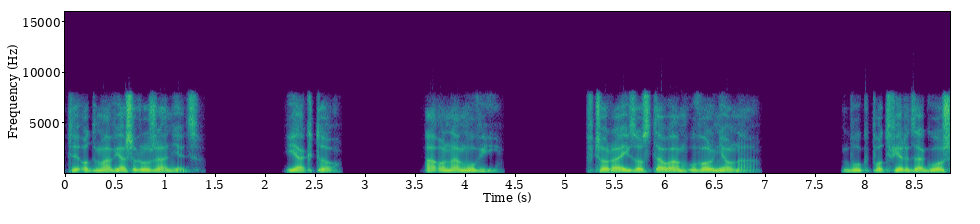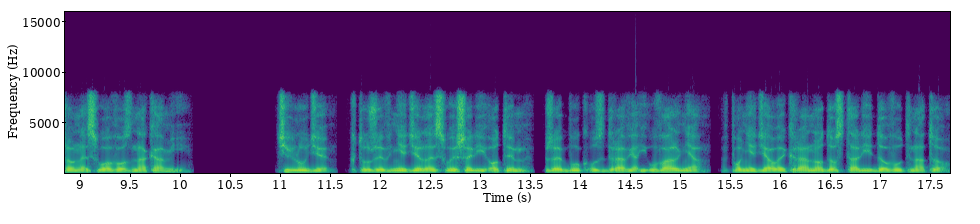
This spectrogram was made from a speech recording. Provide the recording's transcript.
Ty odmawiasz różaniec. Jak to? A ona mówi. Wczoraj zostałam uwolniona. Bóg potwierdza głoszone słowo znakami. Ci ludzie, którzy w niedzielę słyszeli o tym, że Bóg uzdrawia i uwalnia, w poniedziałek rano dostali dowód na to.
